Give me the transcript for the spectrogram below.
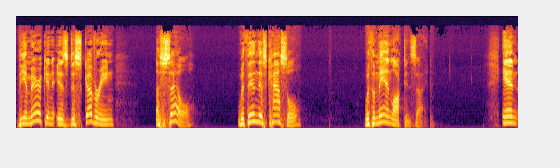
the American is discovering a cell within this castle with a man locked inside. And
